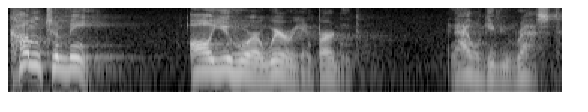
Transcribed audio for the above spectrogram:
Come to me, all you who are weary and burdened, and I will give you rest.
